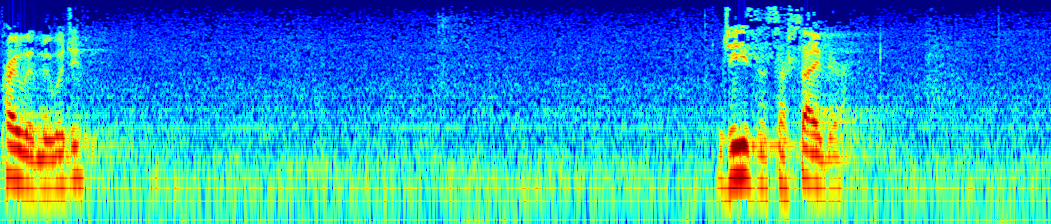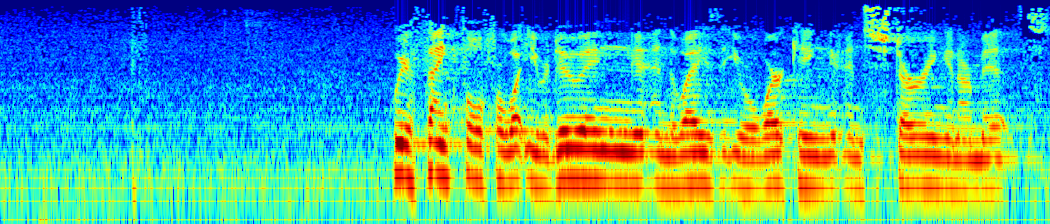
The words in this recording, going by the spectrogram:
Pray with me, would you? Jesus, our Savior. We are thankful for what you are doing and the ways that you are working and stirring in our midst.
